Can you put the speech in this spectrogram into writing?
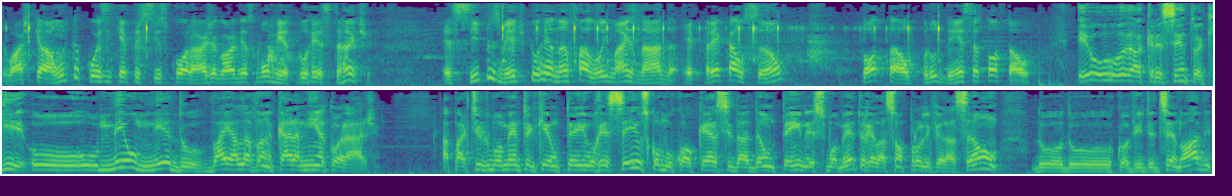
Eu acho que a única coisa que é preciso coragem agora nesse momento. Do restante, é simplesmente o que o Renan falou e mais nada. É precaução total, prudência total. Eu acrescento aqui: o, o meu medo vai alavancar a minha coragem. A partir do momento em que eu tenho receios, como qualquer cidadão tem nesse momento, em relação à proliferação do, do Covid-19,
